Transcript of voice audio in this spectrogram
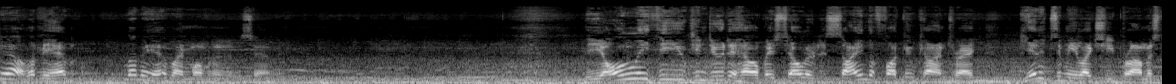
Yeah, let me have let me have my moment of insanity. The only thing you can do to help is tell her to sign the fucking contract, get it to me like she promised,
